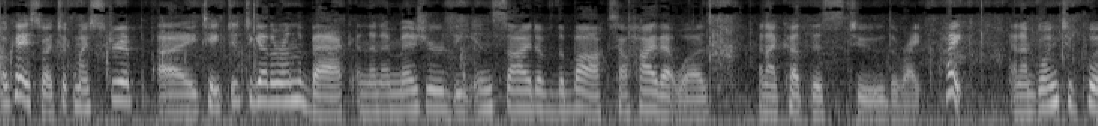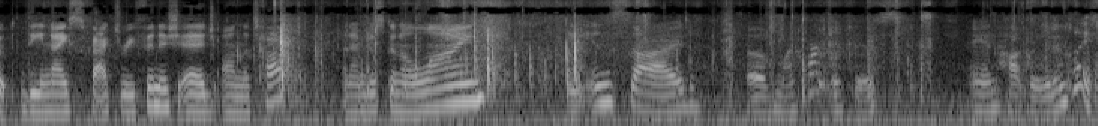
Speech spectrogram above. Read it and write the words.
Okay, so I took my strip, I taped it together on the back, and then I measured the inside of the box, how high that was, and I cut this to the right height. And I'm going to put the nice factory finish edge on the top, and I'm just gonna line the inside of my heart with this and hot glue it in place.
